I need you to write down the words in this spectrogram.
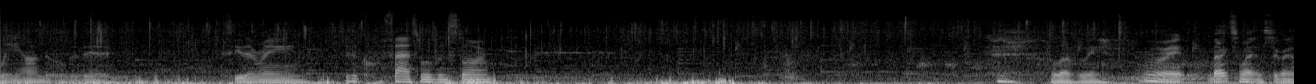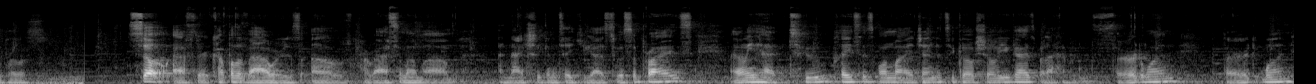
way yonder over there. See the rain. It's like a fast moving storm. Lovely. All right, back to my Instagram post. So, after a couple of hours of harassing my mom, I'm actually gonna take you guys to a surprise. I only had two places on my agenda to go show you guys, but I have a third one, third one,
